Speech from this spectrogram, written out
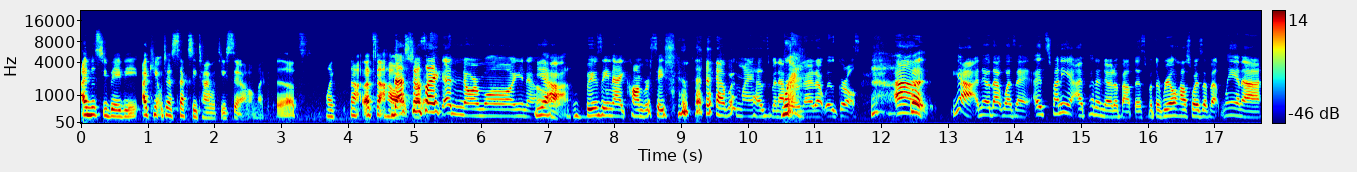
"I miss you, baby. I can't wait to have sexy time with you soon." I'm like, that's like not that's not how. That's just like a normal, you know, Yeah. boozy night conversation that I have with my husband after Right. a night out with girls. Um, but yeah, no, that wasn't. It's funny. I put a note about this, but the Real Housewives of Atlanta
